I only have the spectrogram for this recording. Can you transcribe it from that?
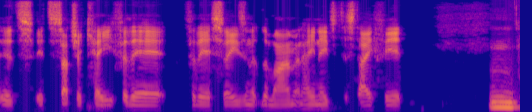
it's it's such a key for their for their season at the moment. He needs to stay fit. Mm.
